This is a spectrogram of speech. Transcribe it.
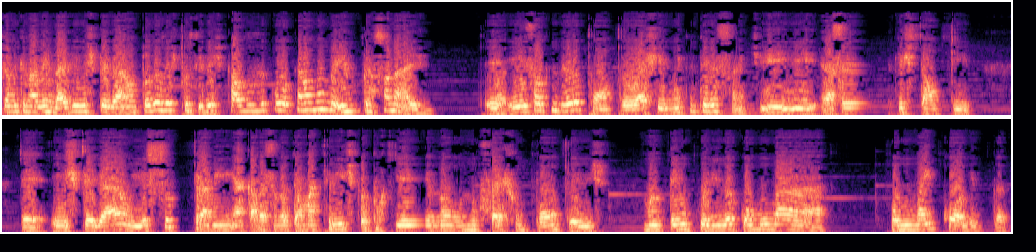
Sendo que na verdade eles pegaram todas as possíveis causas e colocaram no mesmo personagem. E, esse é o primeiro ponto. Eu achei muito interessante e essa questão que é, eles pegaram isso, para mim acaba sendo até uma crítica, porque não, não fecha um ponto, eles mantém o Coringa como uma, como uma incógnita.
